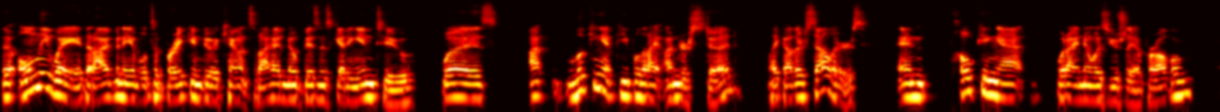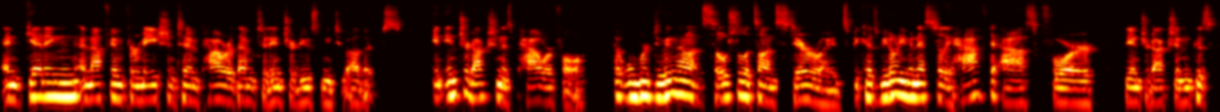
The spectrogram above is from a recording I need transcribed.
The only way that I've been able to break into accounts that I had no business getting into was uh, looking at people that I understood, like other sellers, and poking at what I know is usually a problem and getting enough information to empower them to introduce me to others. An introduction is powerful, but when we're doing that on social, it's on steroids because we don't even necessarily have to ask for the introduction because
